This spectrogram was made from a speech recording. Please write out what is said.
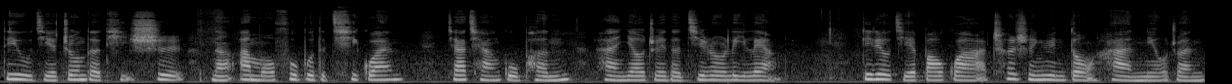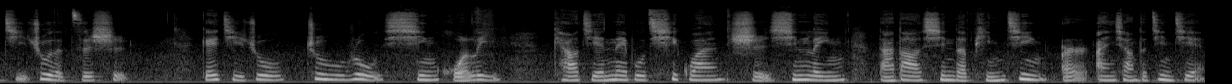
第五节中的体式能按摩腹部的器官，加强骨盆和腰椎的肌肉力量。第六节包括侧身运动和扭转脊柱的姿势，给脊柱注入新活力，调节内部器官，使心灵达到新的平静而安详的境界。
